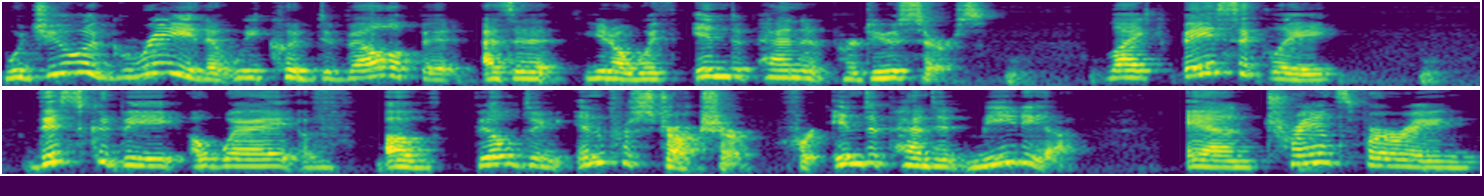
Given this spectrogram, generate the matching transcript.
would you agree that we could develop it as a you know with independent producers like basically this could be a way of of building infrastructure for independent media and transferring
